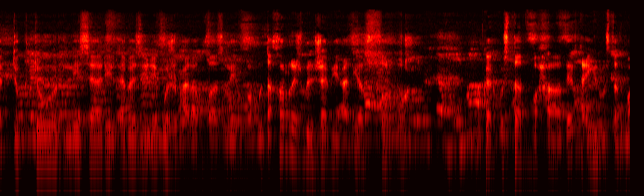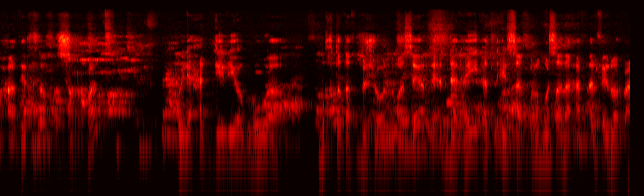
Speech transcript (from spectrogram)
الدكتور اللساني الامازيغي مجمع العباس اللي هو متخرج من الجامعة ديال السوربون وكان أستاذ محاضر تعين أستاذ محاضر في الرباط وإلى حد اليوم هو مختطف بالجهول المصير لأن الهيئه الإنصاف والمصالحة في 2004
